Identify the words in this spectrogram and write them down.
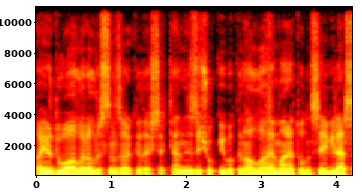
Hayır dualar alırsınız arkadaşlar. Kendinize çok iyi bakın. Allah'a emanet olun. Sevgiler.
